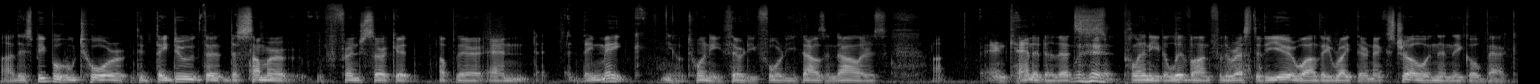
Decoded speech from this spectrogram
Uh, there's people who tour, they- do the, the summer fringe circuit up there, and they make, you know, 20, 30, 40,000 dollars. Uh, in Canada, that's plenty to live on for the rest of the year while they write their next show and then they go back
